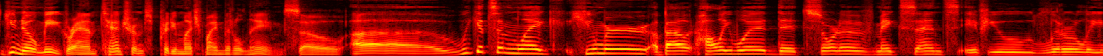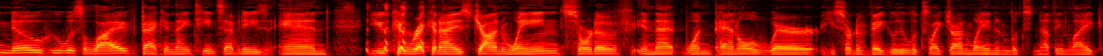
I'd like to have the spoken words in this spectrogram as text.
You know me, Graeme. Tantrum's pretty much my middle name. So uh, we get some like humor about Hollywood that sort of makes sense if you literally know who was alive back in 1970s and you can recognize John Wayne sort of in that one panel where he sort of vaguely looks like John Wayne and looks nothing like.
